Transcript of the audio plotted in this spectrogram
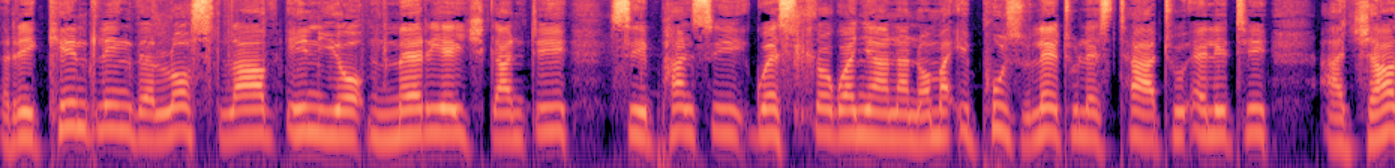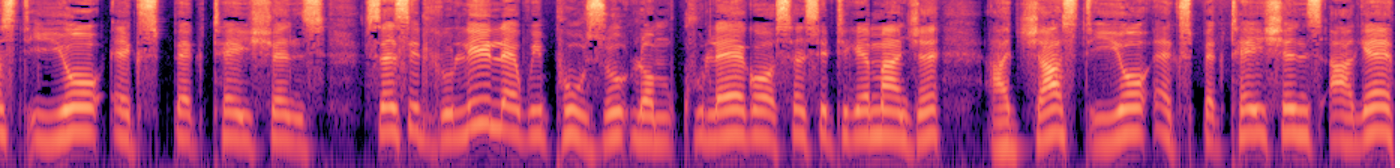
rekindling the lost love in your marriage. Kanti siphansi kwesihlokwana noma iphuzu lethu lesithathu elithi adjust your expectations. Sesidlulile kwiphuzu lomkhuleko sesithi ke manje adjust your expectations ake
